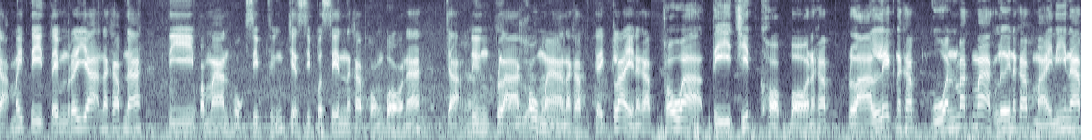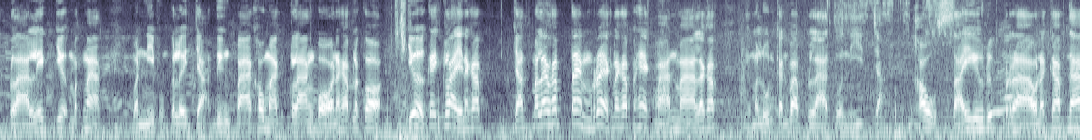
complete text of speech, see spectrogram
จะไม่ตีเต็มระยะนะครับนะ ตีประมาณ 60-70%นะครับของบ่อนะ จะดึงปลาเข้ามานะครับ ใกล้ๆนะครับ เพราะว่าตีชิดขอบบ่อนะครับ ปลาเล็กนะครับ กวนมากๆเลยนะครับ หมายนี้นะปลาเล็กเยอะมากๆ วันนี้ผมก็เลยจะดึงปลาเข้ามากลางบ่อนะครับ แล้วก็เยอะใกล้ๆนะครับ จัดมาแล้วครับแต้มแรกนะครับ แหกหมานมาแล้วครับเดี๋ยวมาลุ้นกันว่าปลาตัวนี้จะเข้าไซส์หรือเปล่านะครับนะ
